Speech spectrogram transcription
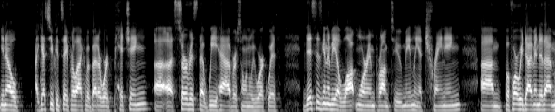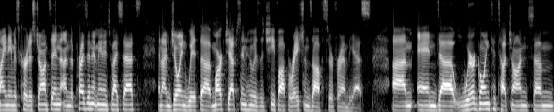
you know, I guess you could say for lack of a better word, pitching uh, a service that we have or someone we work with. This is gonna be a lot more impromptu, mainly a training. Um, before we dive into that, my name is Curtis Johnson. I'm the president Managed by Stats, and I'm joined with uh, Mark Jepson, who is the chief operations officer for MBS. Um, and uh, we're going to touch on some,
